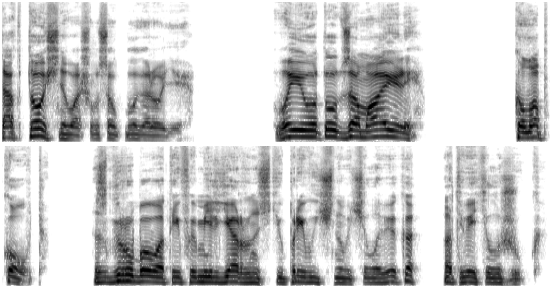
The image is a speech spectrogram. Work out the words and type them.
Так точно, ваше высокоблагородие. Вы его тут замаяли. Колобков-то, с грубоватой фамильярностью привычного человека ответил Жук.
